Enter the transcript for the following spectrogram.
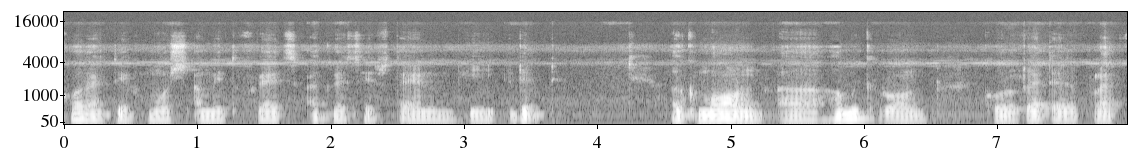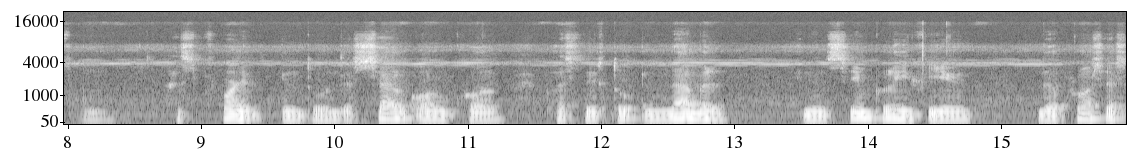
corrective moves amid Fed's aggressive stance, he added. Augmont, a Omicron gold retail platform, has formed into the sell all gold business to enable in simplifying the process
